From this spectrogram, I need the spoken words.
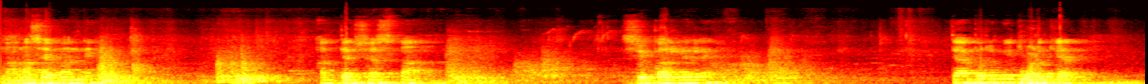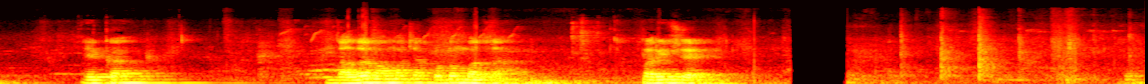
नानासाहेबांनी अध्यक्षस्थान स्वीकारलेले त्यापूर्वी मी थोडक्यात एक दादा मामाच्या कुटुंबाचा परिचय.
